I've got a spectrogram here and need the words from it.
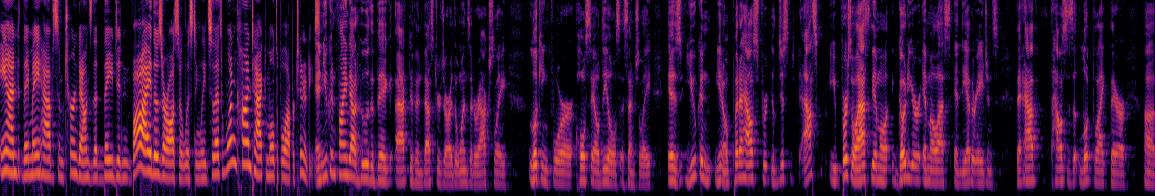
and they may have some turndowns that they didn't buy. Those are also listing leads. So that's one contact, multiple opportunities. And you can find out who the big active investors are, the ones that are actually looking for wholesale deals essentially is you can you know put a house for just ask you first of all ask the ML, go to your MLS and the other agents that have houses that look like they're uh,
